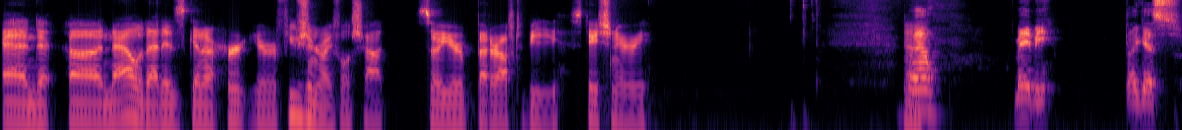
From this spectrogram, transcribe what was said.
and uh, now that is gonna hurt your fusion rifle shot. So you're better off to be stationary. Yeah. Well, maybe. I guess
